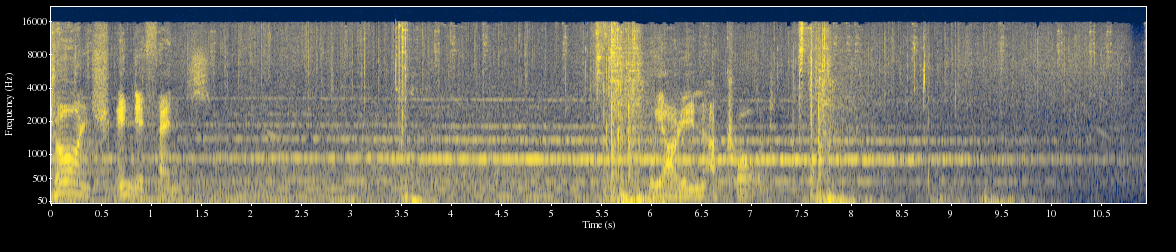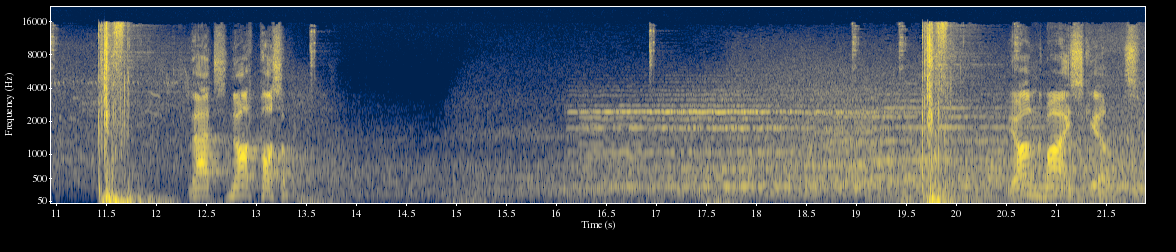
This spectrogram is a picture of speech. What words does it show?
Staunch in defense. We are in accord. That's not possible. Beyond my skills.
